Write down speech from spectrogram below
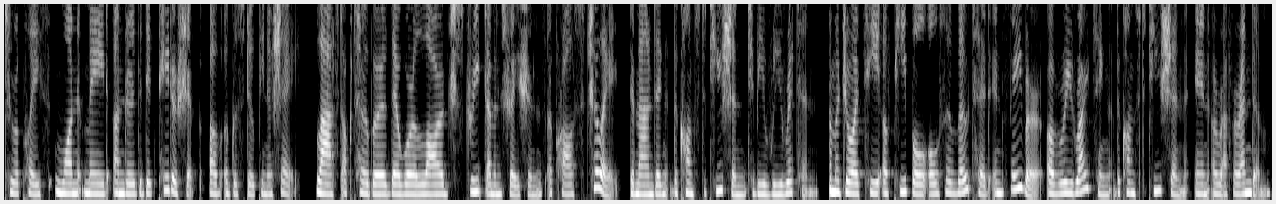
to replace one made under the dictatorship of Augusto Pinochet. Last October, there were large street demonstrations across Chile demanding the constitution to be rewritten. A majority of people also voted in favor of rewriting the constitution in a referendum.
